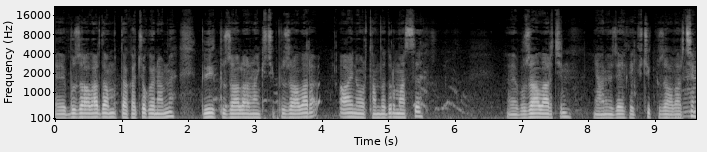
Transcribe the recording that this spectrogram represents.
E, buzağlardan mutlaka çok önemli. Büyük buzağlarla küçük buzağlar aynı ortamda durması e, buzağlar için yani özellikle küçük buzağlar için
